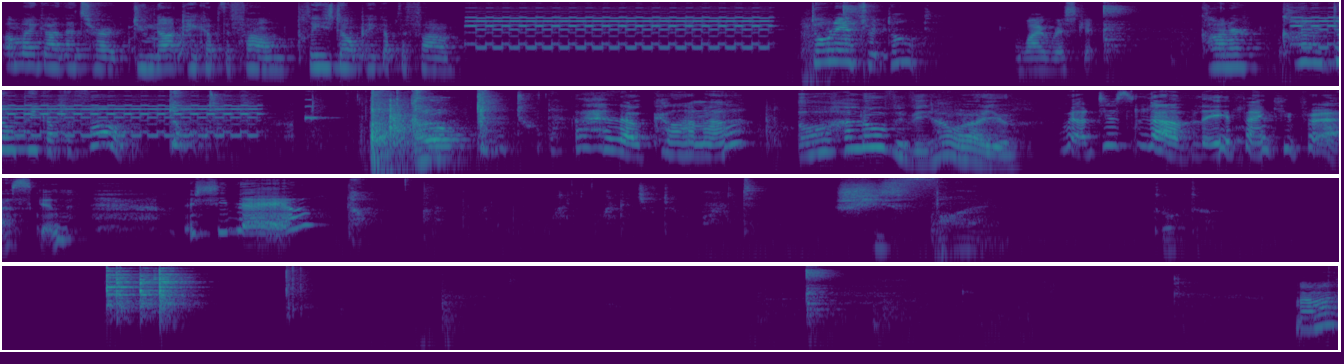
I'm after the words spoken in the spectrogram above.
Oh my god, that's her. Do not pick up the phone. Please don't pick up the phone. Don't answer it, don't. Why risk it? Connor, Connor, don't pick up the phone. Don't. Hello. Don't do Oh, hello, Connor. Oh, hello, Vivi. How are you? Well, just lovely. Thank you for asking. Is she there? Why did you do that? She's fine. Doctor. Mama?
